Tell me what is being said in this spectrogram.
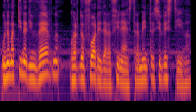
Una mattina d'inverno guardò fuori dalla finestra mentre si vestiva.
